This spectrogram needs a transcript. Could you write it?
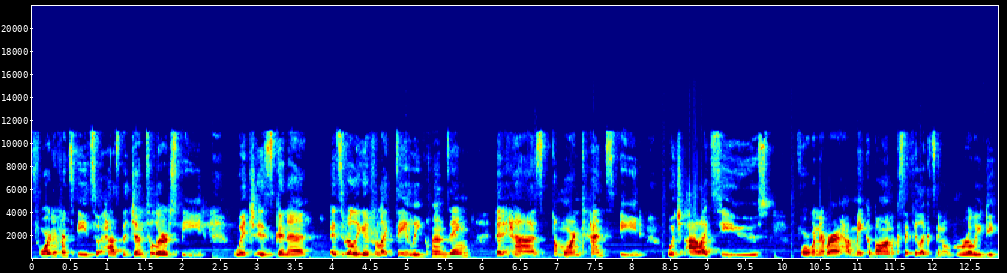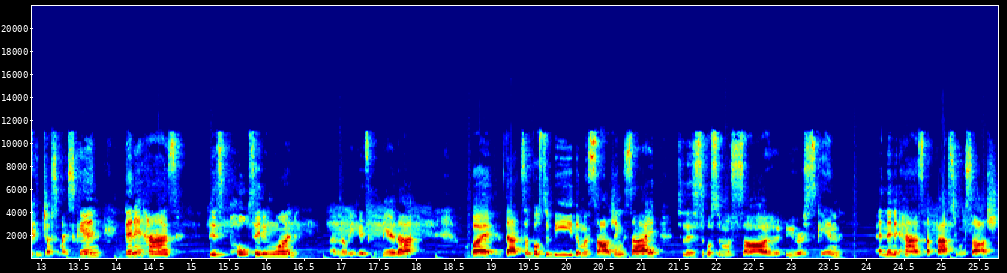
four different speeds. So it has the gentler speed which is gonna it's really good for like daily cleansing. Then it has a more intense speed which I like to use for whenever I have makeup on because I feel like it's gonna really decongest my skin. Then it has this pulsating one I don't know if you guys can hear that. But that's supposed to be the massaging side. So this is supposed to massage your skin. And then it has a faster massage.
